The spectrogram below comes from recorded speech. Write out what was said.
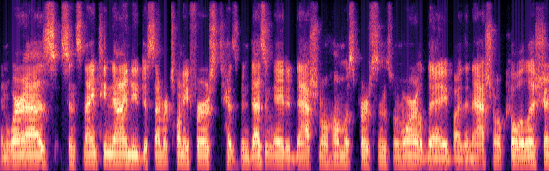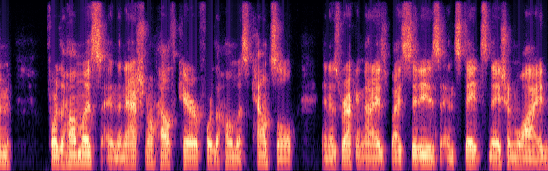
And whereas since 1990, December 21st has been designated National Homeless Persons Memorial Day by the National Coalition for the Homeless and the National Healthcare for the Homeless Council and is recognized by cities and states nationwide.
